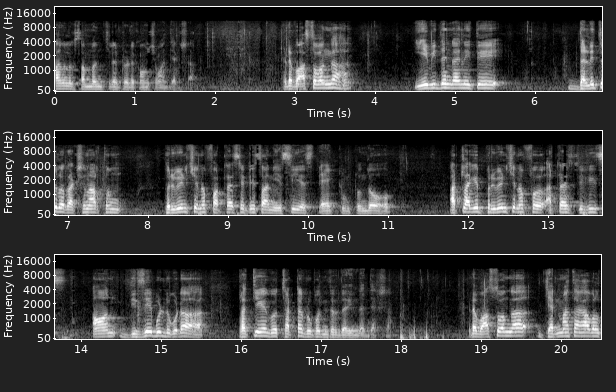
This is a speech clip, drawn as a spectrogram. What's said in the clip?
వికలాంగులకు సంబంధించినటువంటి ఒక అంశం అధ్యక్ష. అంటే వాస్తవంగా ఏ విధంగానైతే దళితుల రక్షణార్థం prevention of atrocities on SC ST act ఉంటుందో అట్లాగే prevention of atrocities on disabled కూడా ప్రత్యేక చట్టం రూపొందించడం జరిగింది అధ్యక్ష. అంటే వాస్తవంగా జన్మత వాళ్ళ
